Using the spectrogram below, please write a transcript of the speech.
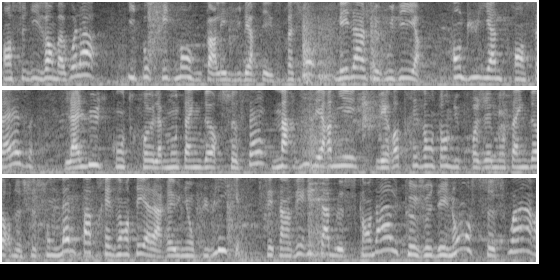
en se disant, ben voilà, hypocritement, vous parlez de liberté d'expression, mais là, je vais vous dire, en Guyane française, la lutte contre la montagne d'or se fait. Mardi dernier, les représentants du projet Montagne d'or ne se sont même pas présentés à la réunion publique. C'est un véritable scandale que je dénonce ce soir.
